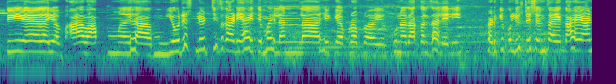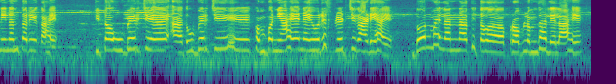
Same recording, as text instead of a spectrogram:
ती आप- ह्या एव्हरेस्ट प्लेटचीच गाडी आहे. ते महिलांना हे गुन्हा दाखल झालेली. खडकी पोलीस स्टेशनचा एक आहे आणि नंतर एक आहे. तिथं उबेरचे उबेरची कंपनी आहे आणि एव्हरेस्ट प्लेटची गाडी आहे. दोन महिलांना तिथं प्रॉब्लेम झालेला आहे.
